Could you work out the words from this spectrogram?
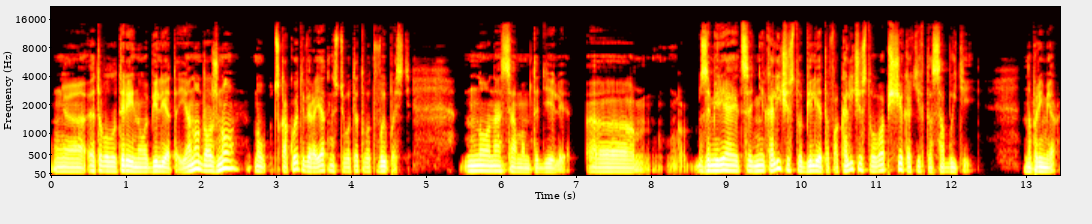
э, этого лотерейного билета, и оно должно, ну, с какой-то вероятностью вот это вот выпасть. Но на самом-то деле э, замеряется не количество билетов, а количество вообще каких-то событий, например.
